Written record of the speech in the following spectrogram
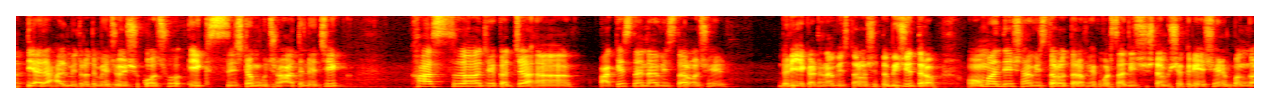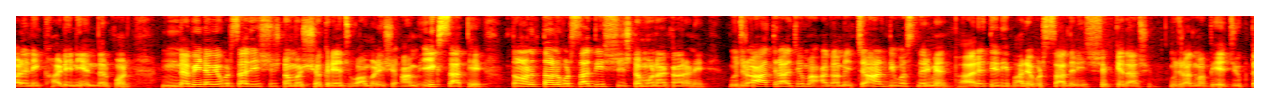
અત્યારે હાલ મિત્રો તમે જોઈ શકો છો, એક સિસ્ટમ ગુજરાત નજીક ખાસ જે કચ્છ પાકિસ્તાનના વિસ્તારો છે દરિયાકાંઠાના વિસ્તારો છે. તો બીજી તરફ, ઓમાન દેશના વિસ્તારો તરફ એક વરસાદી સિસ્ટમ સક્રિય છે અને બંગાળની ખાડીની અંદર પણ નવી નવી વરસાદી સિસ્ટમો સક્રિય જોવા મળી છે. આમ એક સાથે ત્રણ ત્રણ વરસાદી સિસ્ટમોના કારણે ગુજરાત રાજ્યમાં આગામી ચાર દિવસ દરમિયાન ભારેથી ભારે વરસાદની શક્યતા છે. ગુજરાતમાં ભેજયુક્ત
